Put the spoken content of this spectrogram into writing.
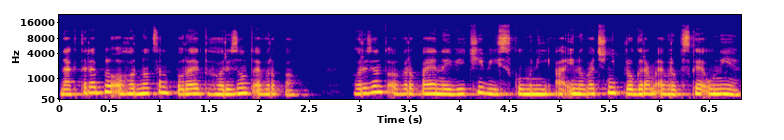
na které byl ohodnocen projekt Horizont Evropa. Horizont Evropa je největší výzkumný a inovační program Evropské unie.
